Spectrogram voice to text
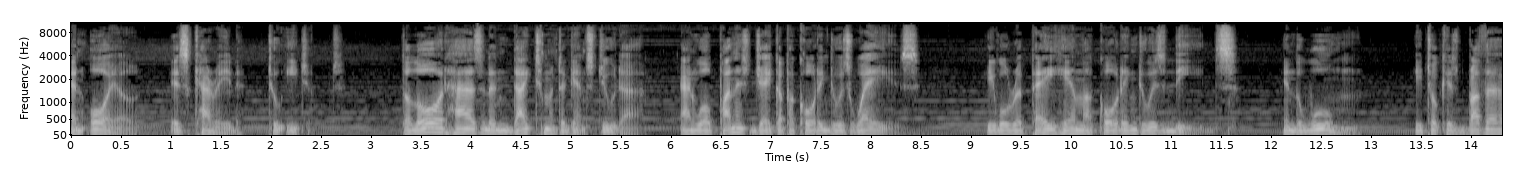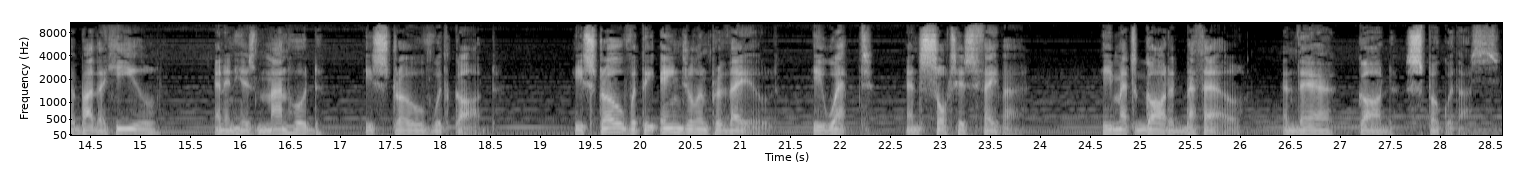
and oil is carried to Egypt. The Lord has an indictment against Judah, and will punish Jacob according to his ways. He will repay him according to his deeds. In the womb he took his brother by the heel, and in his manhood he strove with God. He strove with the angel and prevailed. He wept and sought his favor. He met God at Bethel, and there God spoke with us.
